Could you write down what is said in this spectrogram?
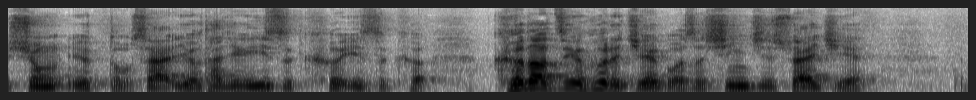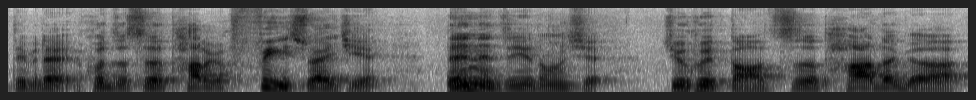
胸有堵塞，以后他就一直咳，一直咳，咳到最后的结果是心肌衰竭，对不对？或者是他那个肺衰竭等等这些东西，就会导致他那个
